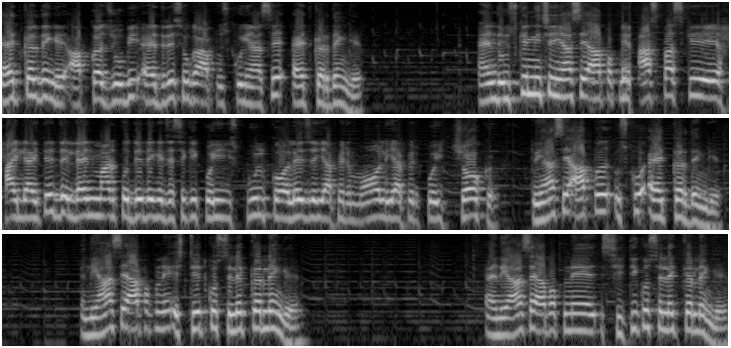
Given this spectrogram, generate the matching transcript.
ऐड कर देंगे। आपका जो भी एड्रेस होगा, आप उसको यहाँ से ऐड कर देंगे। एंड उसके नीचे यहाँ से आप अपने आसपास के हाईलाइटेड लैंडमार्क को दे देंगे, जैसे कि कोई स्कूल कॉलेज या फिर मॉल या फिर कोई चौक तो यहाँ से आप उसको ऐड कर देंगे। एंड यहाँ से आप अपने स्टेट को सिलेक्ट कर लेंगे। एंड यहाँ से आप अपने सिटी को सिलेक्ट कर लेंगे।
